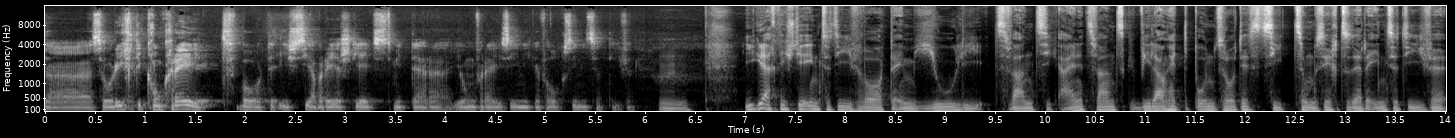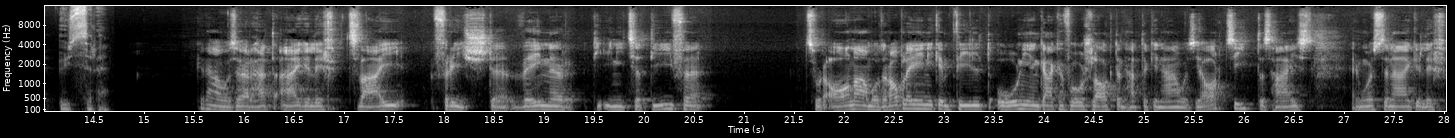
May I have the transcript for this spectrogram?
äh, so richtig konkret worden ist sie aber erst jetzt mit der jungfreisinnigen Volksinitiative. Hm. Eingereicht ist die Initiative worden im Juli 2021. Wie lange hat der Bundesrat jetzt Zeit, um sich zu dieser Initiative zu äußern? Genau, also er hat eigentlich zwei Fristen. Wenn er die Initiative zur Annahme oder Ablehnung empfiehlt, ohne einen Gegenvorschlag, dann hat er genau ein Jahr Zeit. Das heißt, er muss dann eigentlich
